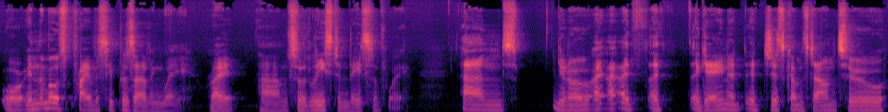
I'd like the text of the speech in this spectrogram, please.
or in the most privacy preserving way, right? Um, so the least invasive way. And you know, I, I, I again, it, it just comes down to,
